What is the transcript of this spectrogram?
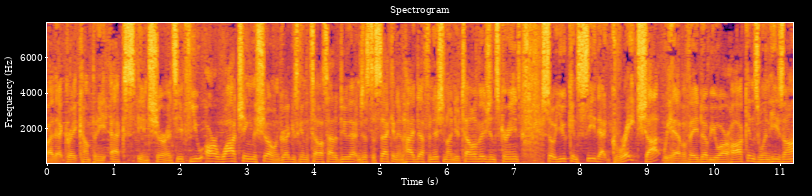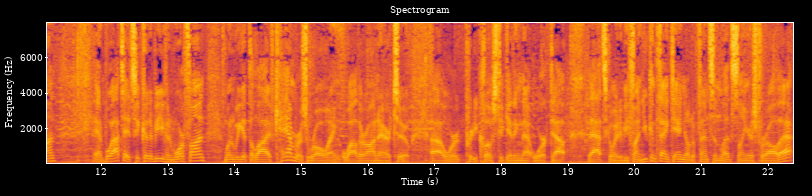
by that great company, X Insurance. If you are watching the show, and Greg is going to tell us how to do that in just a second in high definition on your television screens so you can see that great shot we have of AWR Hawkins when he's on. And boy, I'll tell you, it's going to be even more fun when we get the live cameras rolling while they're on air, too. Uh, we're pretty close to getting that worked out. That's going to be fun. You can thank Daniel Defense and Lead Slingers for all that.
